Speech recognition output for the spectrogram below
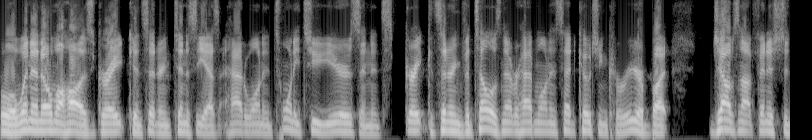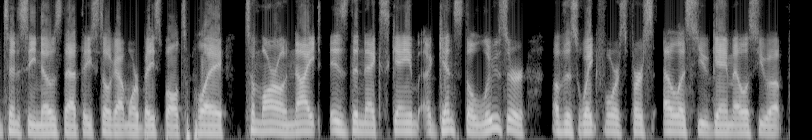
Well, a win in Omaha is great considering Tennessee hasn't had one in 22 years, and it's great considering Vitello's never had one in his head coaching career. But job's not finished, and Tennessee knows that they still got more baseball to play. Tomorrow night is the next game against the loser of this Wake Forest versus LSU game. LSU up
